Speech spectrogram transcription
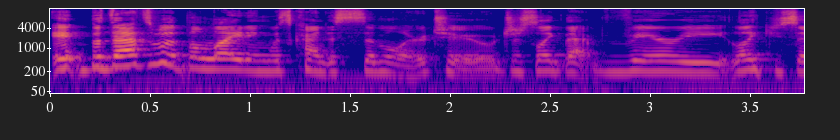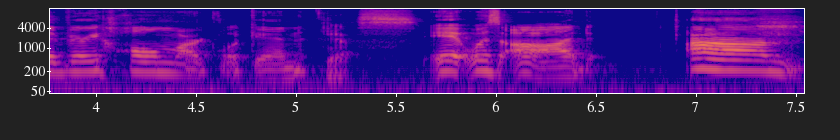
It, but that's what the lighting was kind of similar to, just like that very, like you said, very hallmark looking. yes It was odd. Um,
